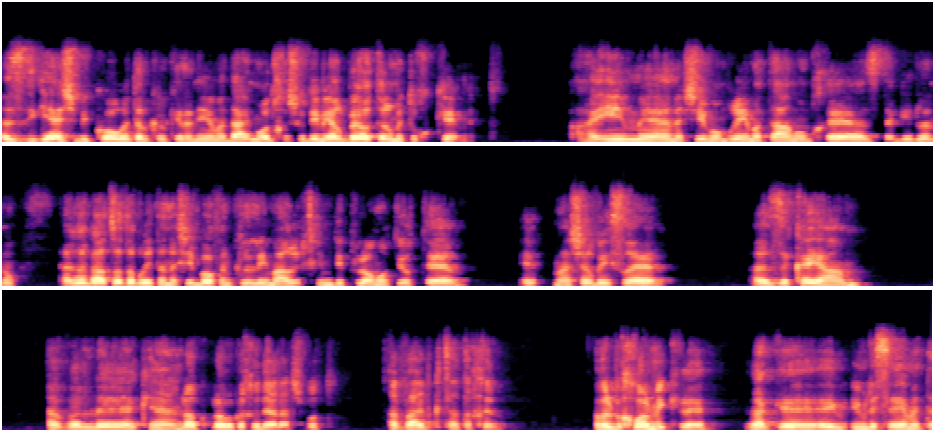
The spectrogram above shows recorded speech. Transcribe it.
אז יש ביקורת על כלכלנים, הם עדיין מאוד חשודים, היא הרבה יותר מתוחכמת. האם אה, אנשים אומרים, אתה המומחה, אז תגיד לנו, איך זה בארצות הברית אנשים באופן כללי מעריכים דיפלומות יותר מאשר בישראל? אז זה קיים, אבל כן, לא, לא כל כך יודע להשוות. ה vibe קצת אחר. אבל בכל מקרה, רק אה, אם לסיים את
